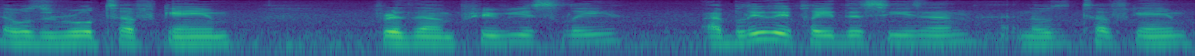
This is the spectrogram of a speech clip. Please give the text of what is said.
it was a real tough game for them previously. I believe they played this season, and it was a tough game.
